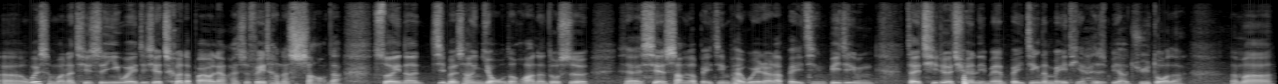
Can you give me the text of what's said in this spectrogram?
呃，为什么呢？其实因为这些车的保有量还是非常的少的，所以呢，基本上有的话呢，都是呃先上个北京牌，围绕着北京。毕竟在汽车圈里面，北京的媒体还是比较居多的。那么。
